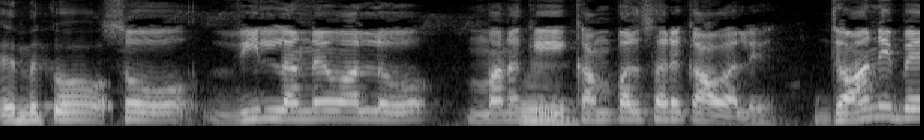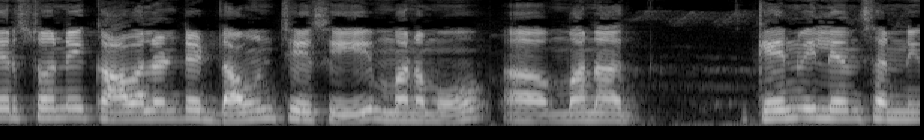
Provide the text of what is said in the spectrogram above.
ఎందుకో సో వీళ్ళు అనే వాళ్ళు మనకి Hmm. కంపల్సరీ కావాలి జానీ బేర్స్టోని కావాలంటే డౌన్ చేసి మనము మన కేన్ విలియమ్స్ అన్ని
